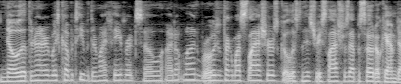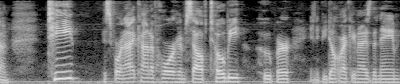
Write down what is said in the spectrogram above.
know that they're not everybody's cup of tea, but they're my favorite, so I don't mind. We're always going to talk about slashers. Go listen to the History Slashers episode. Okay, I'm done. T is for an icon of horror himself, Tobe Hooper. And if you don't recognize the name,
